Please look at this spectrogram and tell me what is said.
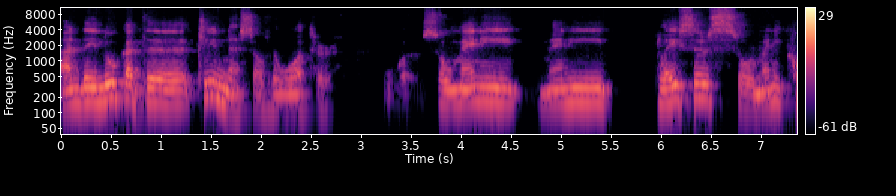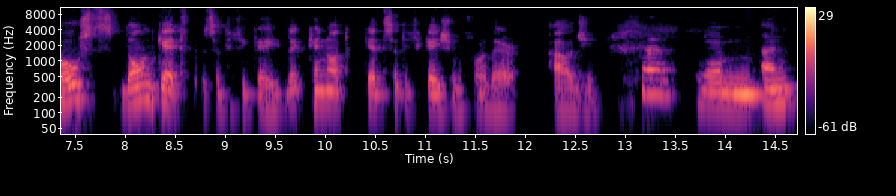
and they look at the cleanness of the water. So many many places or many coasts don't get the certificate they cannot get certification for their algae um, and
